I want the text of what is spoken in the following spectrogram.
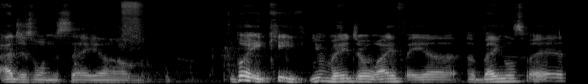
I just want to say, um, wait, Keith, you made your wife a uh, a Bengals fan.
